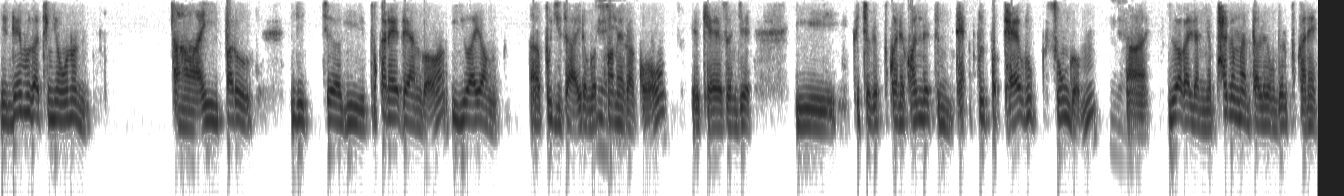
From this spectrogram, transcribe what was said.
뇌물 같은 경우는 아 이 바로 이제 저기 북한에 대한 거 이화영 어, 부지사 이런 거 예. 포함해 갖고 이렇게 해서 이제 이 그쪽에 북한에 건넸던 대- 불법 대북 송금 네. 아 이와 관련 이제 800만 달러 정도를 북한에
